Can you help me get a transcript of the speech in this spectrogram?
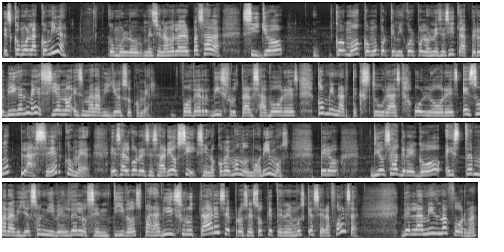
Es como la comida, como lo mencionamos la vez pasada. Si yo como, como porque mi cuerpo lo necesita, pero díganme si o no es maravilloso comer poder disfrutar sabores, combinar texturas, olores. Es un placer comer. ¿Es algo necesario? Sí, si no comemos nos morimos. Pero Dios agregó este maravilloso nivel de los sentidos para disfrutar ese proceso que tenemos que hacer a fuerza. De la misma forma,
